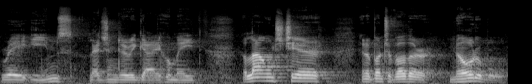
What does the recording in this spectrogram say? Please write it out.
Ray Eames, legendary guy who made the lounge chair and a bunch of other notable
